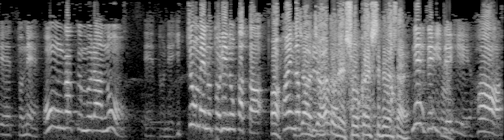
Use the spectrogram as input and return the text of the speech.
えっ、とね、音楽村の、えっ、とね、一丁目の鳥の方、あパイナップルじゃあ、じゃあ、後で紹介してください。ね、ぜひぜひ、は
